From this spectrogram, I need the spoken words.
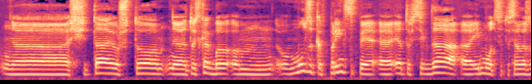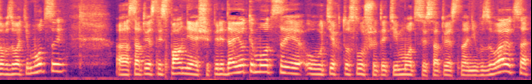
э, считаю, что, э, то есть как бы музыка в принципе э, это всегда э, эмоции, то есть она должна вызывать эмоции. А, Соответственно, исполняющий передает эмоции, у тех, кто слушает эти эмоции, соответственно, они вызываются.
